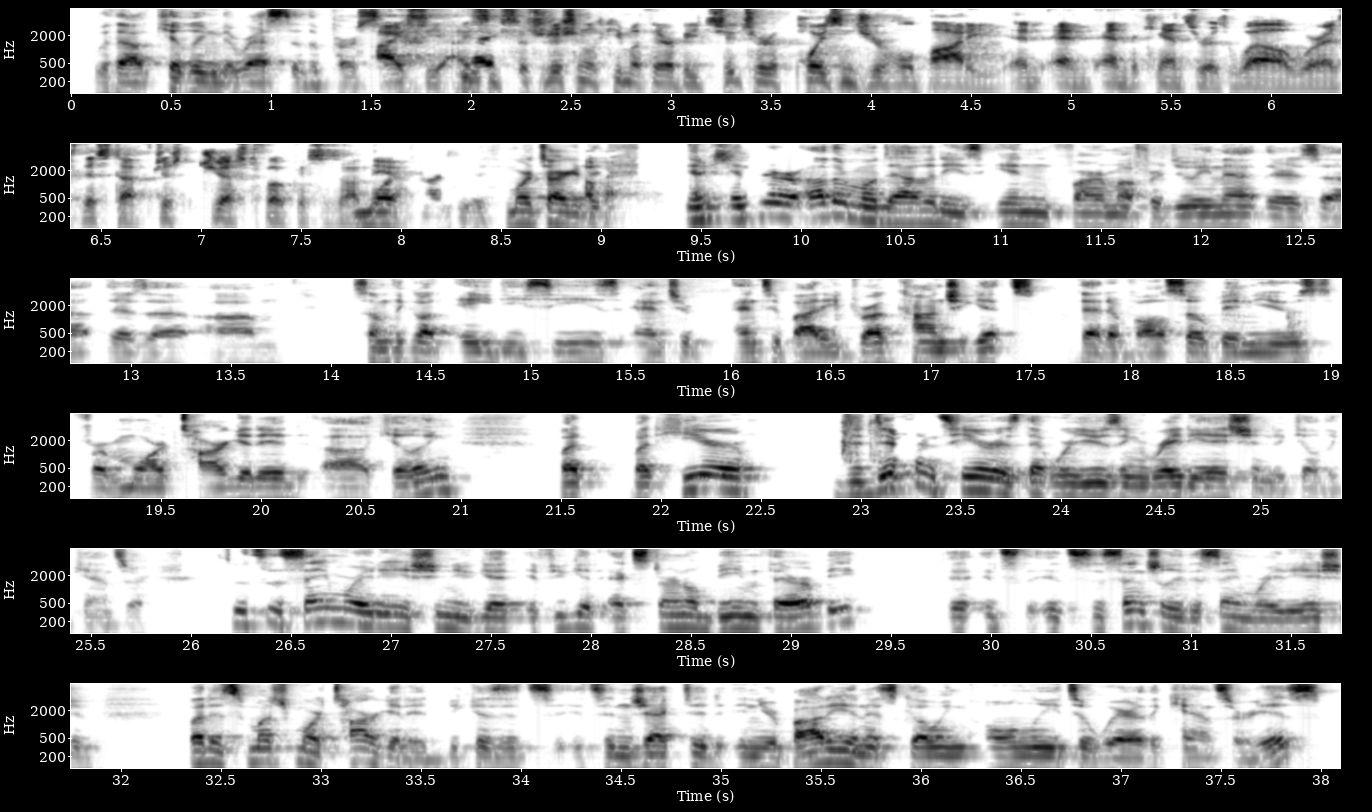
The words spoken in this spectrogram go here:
without killing the rest of the person. I see. I see. So traditional chemotherapy sort of poisons your whole body and, and, and the cancer as well, whereas this stuff just just focuses on more the targeted. More targeted. Okay. And, and, there are other modalities in pharma for doing that. There's a there's a um, something called ADCs, anti- antibody drug conjugates, that have also been used for more targeted uh, killing. But but here, the difference here is that we're using radiation to kill the cancer. So it's the same radiation you get if you get external beam therapy. It's it's essentially the same radiation, but it's much more targeted because it's it's injected in your body and it's going only to where the cancer is,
